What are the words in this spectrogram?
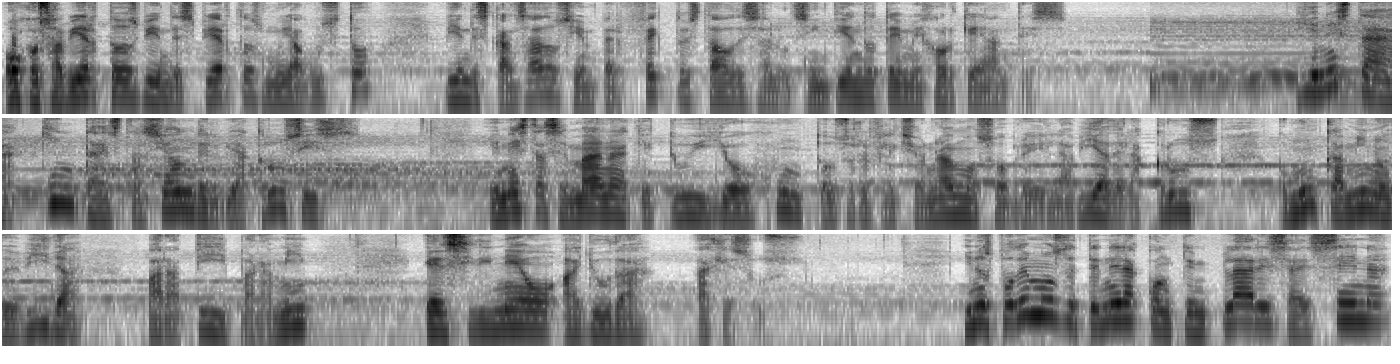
Ojos abiertos, bien despiertos, muy a gusto, bien descansados y en perfecto estado de salud, sintiéndote mejor que antes. Y en esta quinta estación del Via Crucis, en esta semana que tú y yo juntos reflexionamos sobre la vía de la cruz como un camino de vida para ti y para mí, el Cirineo ayuda a Jesús. Y nos podemos detener a contemplar esa escena,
